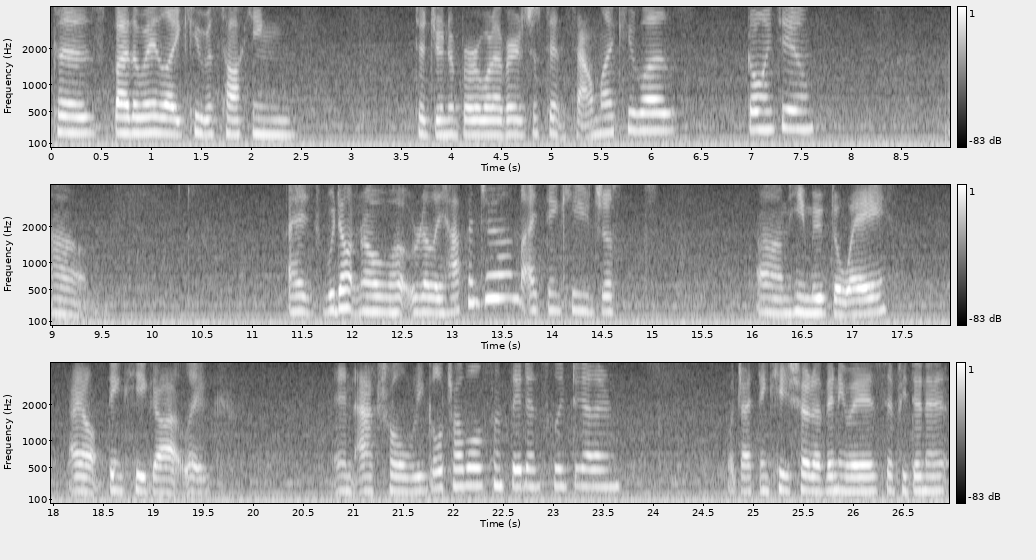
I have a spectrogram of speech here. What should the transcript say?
because, by the way, like he was talking to Juniper or whatever, it just didn't sound like he was going to. Um, I we don't know what really happened to him. I think he just um, he moved away. I don't think he got like in actual legal trouble since they didn't sleep together, which I think he should have anyways if he didn't.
